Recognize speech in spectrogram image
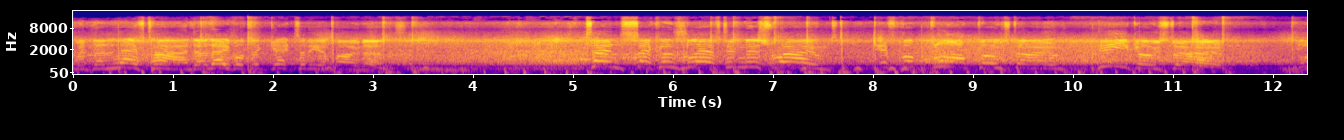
with the left hand unable to get to the opponent? Ten seconds left in this round. If the block goes down, he goes down. He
